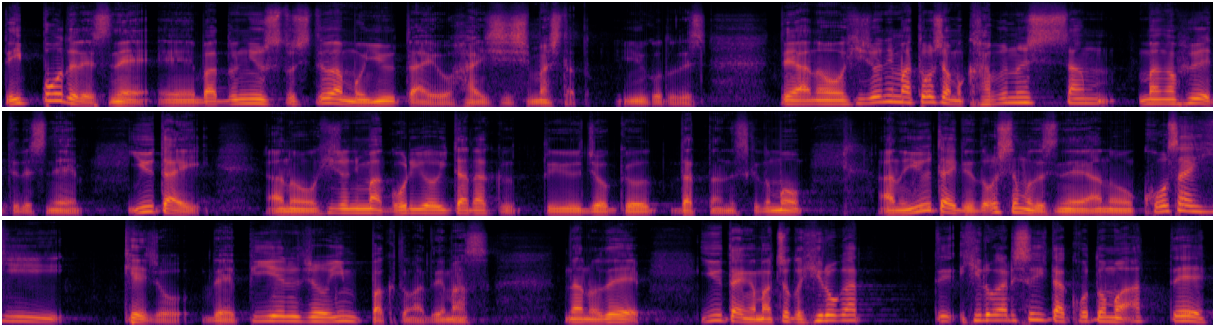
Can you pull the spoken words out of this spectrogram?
で一方でですね、えー、バッドニュースとしてはもう優待を廃止しましたということです。であの非常にまあ当社も株主様が増えてですね優待あの非常にまあご利用いただくという状況だったんですけどもあの優待でどうしてもですねあの交際費計上で PL 上インパクトが出ます。なので優待がまあちょっと広がって広がりすぎたこともあって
